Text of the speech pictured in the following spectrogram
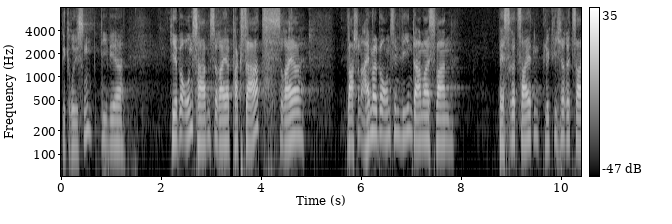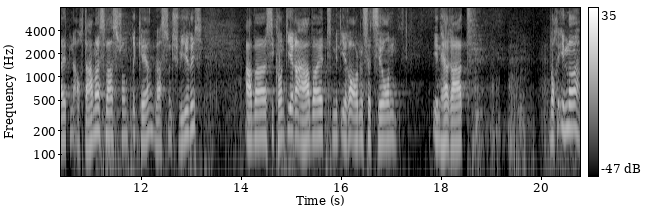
begrüßen, die wir hier bei uns haben, Soraya Paksat. Soraya war schon einmal bei uns in Wien. Damals waren bessere Zeiten, glücklichere Zeiten. Auch damals war es schon prekär, war es schon schwierig. Aber sie konnte ihre Arbeit mit ihrer Organisation in Herat noch immer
